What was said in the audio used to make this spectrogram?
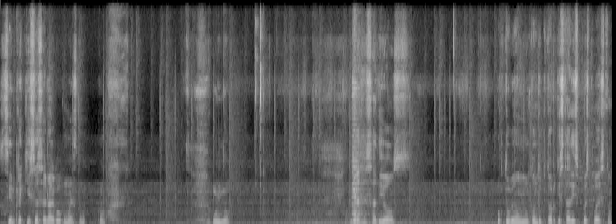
Siempre quise hacer algo como esto. Uy, no. Gracias a Dios obtuve un conductor que está dispuesto a esto.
